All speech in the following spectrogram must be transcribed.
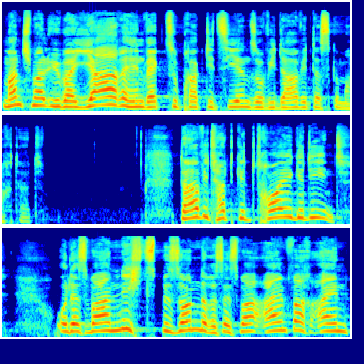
manchmal über Jahre hinweg zu praktizieren, so wie David das gemacht hat. David hat treu gedient. Und es war nichts Besonderes. Es war einfach ein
